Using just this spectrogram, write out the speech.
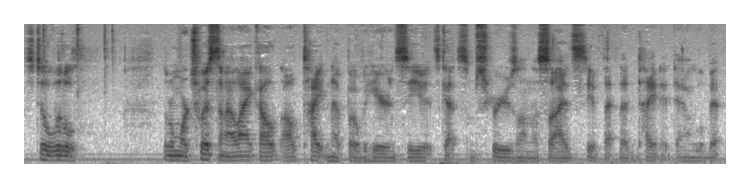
still a little little more twist than I like. I'll, I'll tighten up over here and see if it's got some screws on the sides, see if that doesn't tighten it down a little bit.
